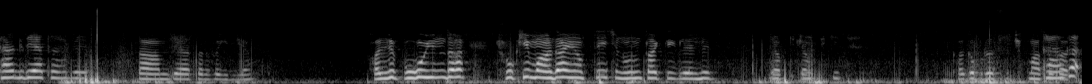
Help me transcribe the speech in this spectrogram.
Kanka diğer tarafa. Tamam diğer tarafa gideceğim. Halil bu oyunda çok iyi maden yaptığı için onun taktiklerini yapacağım. Git git. Kanka burası çıkmaz Kanka sokak.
